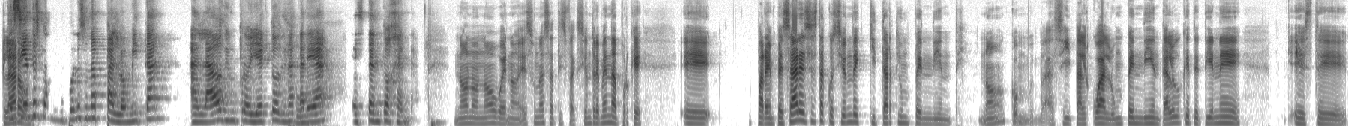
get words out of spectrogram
Claro. ¿Qué sientes cuando me pones una palomita al lado de un proyecto, de una tarea, está en tu agenda? No, no, no, bueno, es una satisfacción tremenda porque eh, para empezar es esta cuestión de quitarte un pendiente, ¿no? Como, así tal cual, un pendiente, algo que te tiene, este,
